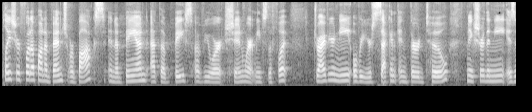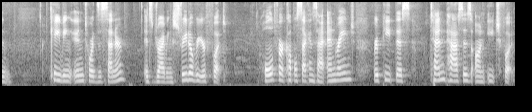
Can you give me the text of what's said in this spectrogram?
Place your foot up on a bench or box in a band at the base of your shin where it meets the foot. Drive your knee over your second and third toe. Make sure the knee isn't caving in towards the center. It's driving straight over your foot. Hold for a couple seconds at end range. Repeat this 10 passes on each foot.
